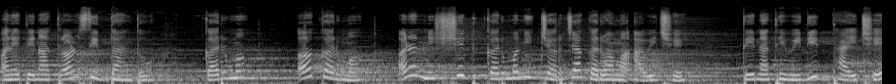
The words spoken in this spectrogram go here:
અને તેના ત્રણ સિદ્ધાંતો, કર્મ, અકર્મ અને નિશ્ચિત કર્મની ચર્ચા કરવામાં આવી છે. તેનાથી વિદિત થાય છે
